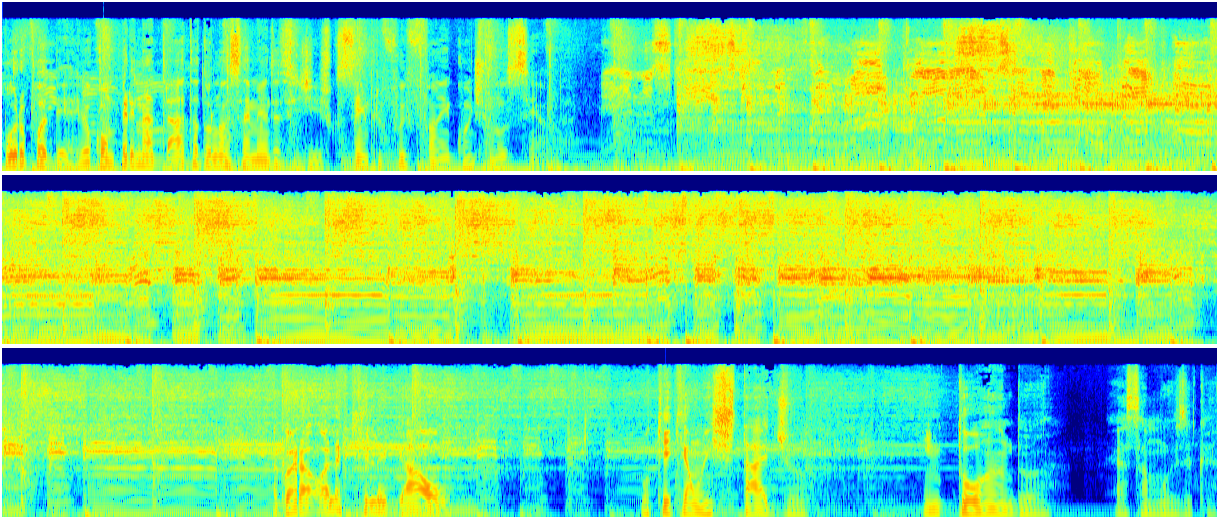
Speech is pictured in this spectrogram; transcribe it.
Puro poder. Eu comprei na data do lançamento desse disco, sempre fui fã e continuo sendo. Agora, olha que legal o que, que é um estádio entoando essa música.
